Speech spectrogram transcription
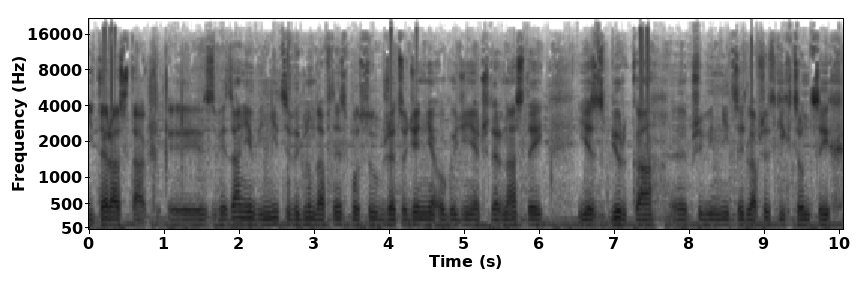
I teraz tak, yy, zwiedzanie winnicy wygląda w ten sposób, że codziennie o godzinie 14 jest zbiórka yy, przy winnicy dla wszystkich chcących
